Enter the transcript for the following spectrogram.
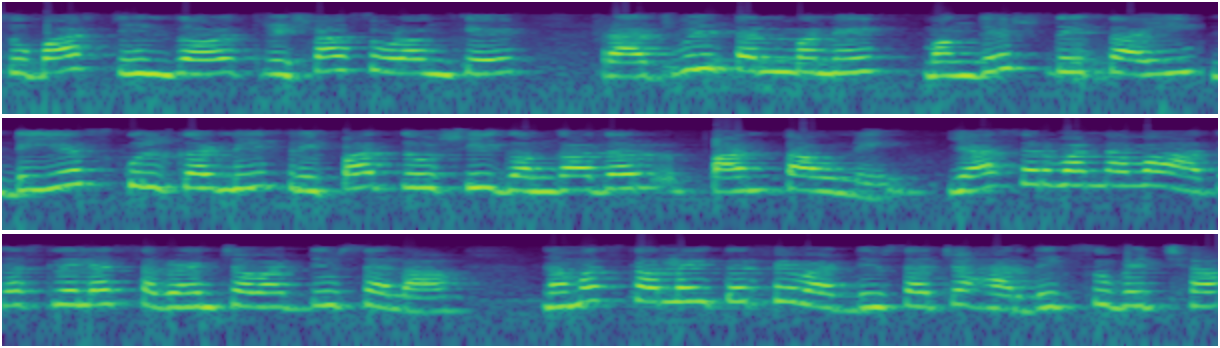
सुभाष झिंजळ त्रिशा सोळंके राजवीर टनमने मंगेश देसाई डी एस कुलकर्णी श्रीपाद जोशी गंगाधर पानतावणे या सर्वांना व आज असलेल्या सगळ्यांच्या वाढदिवसाला नमस्कार लईतर्फे वाढदिवसाच्या हार्दिक शुभेच्छा.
